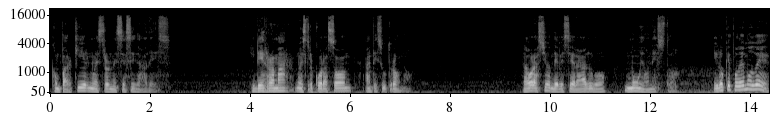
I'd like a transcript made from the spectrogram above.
compartir nuestras necesidades y derramar nuestro corazón ante su trono. La oración debe ser algo muy honesto. Y lo que podemos ver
